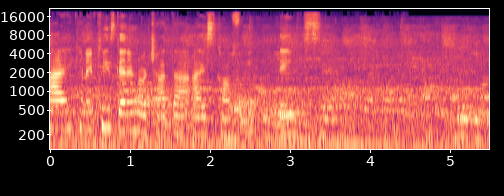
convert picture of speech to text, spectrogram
Hi, can I please get an horchata iced coffee? Thanks.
